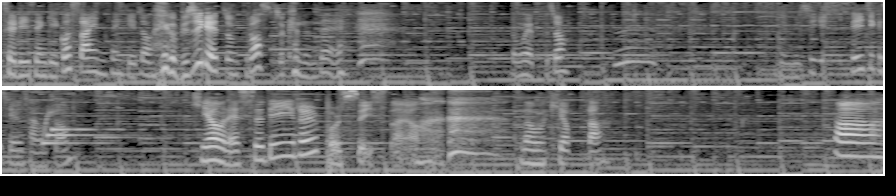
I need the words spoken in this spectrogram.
틀이 생기고 사인이 생기죠. 이거 뮤직에 좀 들어왔으면 좋겠는데 너무 예쁘죠? 음. 이 뮤직이 베이직의 제일 장점 귀여운 SD를 볼 수 있어요. 너무 귀엽다. 아,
